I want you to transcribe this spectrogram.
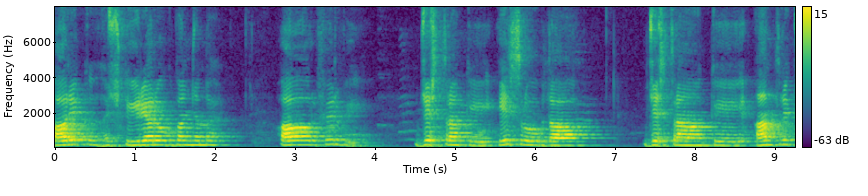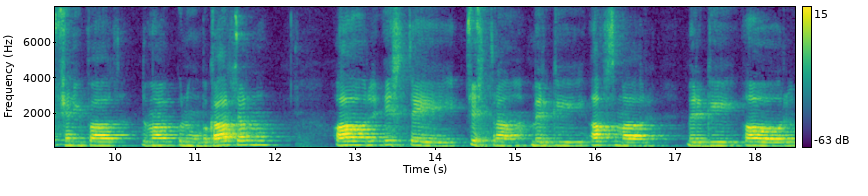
ਔਰ ਇੱਕ ਹਸਤੀਰੀਆ ਰੋਗ ਬਣ ਜਾਂਦਾ ਹੈ, ਔਰ ਫਿਰ ਵੀ ਜਿਸ ਤਰ੍ਹਾਂ ਕਿ ਇਸ ਰੋਗ ਦਾ, ਜਿਸ ਤਰ੍ਹਾਂ ਕਿ ਆਂਤਰਿਕ ਸ਼ਨੀਪਾਤ ਦਿਮਾਗ ਨੂੰ ਬੁਖਾਰ ਚੜ੍ਹਨ ਔਰ ਇਸ ਤੇ ਜਿਸ ਤਰ੍ਹਾਂ ਮਿਰਗੀ ਅਪਸਮਾਰ ਮਿਰਗੀ ਔਰ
